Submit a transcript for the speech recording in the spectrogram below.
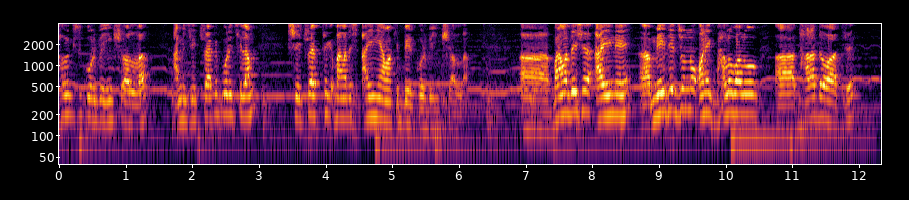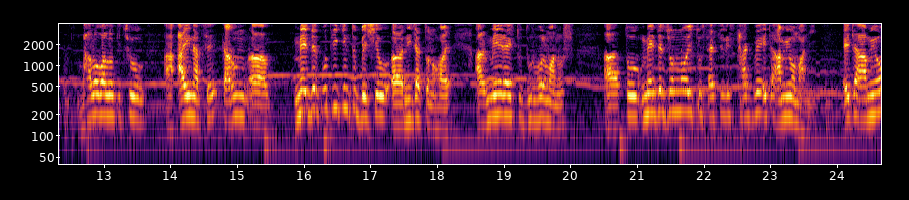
ভালো কিছু করবে ইনশাল্লাহ আমি যে ট্র্যাপে পড়েছিলাম, সেই ট্র্যাপ থেকে বাংলাদেশ আইনই আমাকে বের করবে ইনশাল্লাহ বাংলাদেশের আইনে মেয়েদের জন্য অনেক ভালো ভালো ধারা দেওয়া আছে। ভালো ভালো কিছু আইন আছে। কারণ মেয়েদের প্রতি কিন্তু বেশি নির্যাতন হয়। আর মেয়েরা একটু দুর্বল মানুষ। তো মেয়েদের জন্য একটু ফ্যাসিলিটিস থাকবে, এটা আমিও মানি। এটা আমিও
